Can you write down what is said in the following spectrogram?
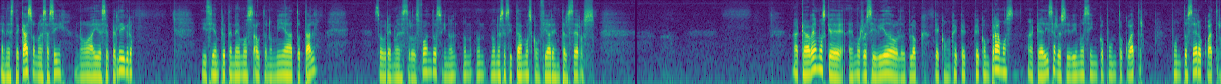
En este caso no es así, no hay ese peligro y siempre tenemos autonomía total sobre nuestros fondos y no, no necesitamos confiar en terceros. Acá vemos que hemos recibido los bloques que, que, compramos. Acá dice recibimos 5.4.04.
